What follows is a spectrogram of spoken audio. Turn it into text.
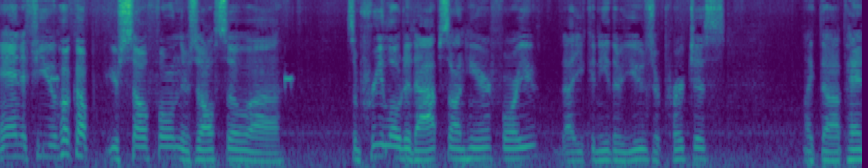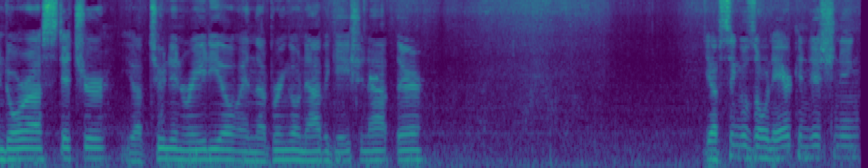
And if you hook up your cell phone, there's also uh, some preloaded apps on here for you that you can either use or purchase, like the Pandora, Stitcher, you have TuneIn Radio, and the Bringo Navigation app there. You have single zone air conditioning.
